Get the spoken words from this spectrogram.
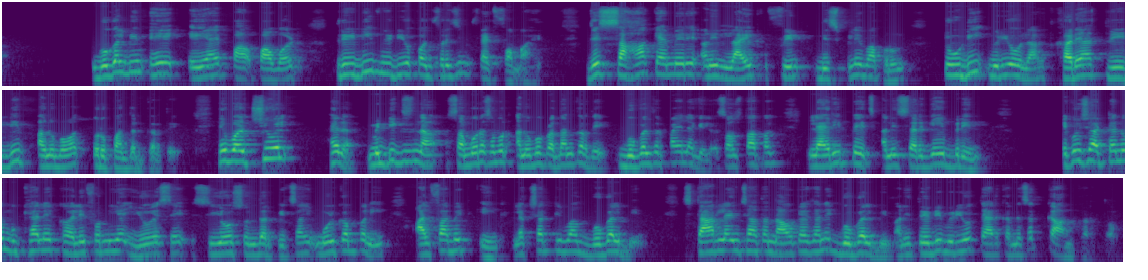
गुगल बीम हे एक A I powered three D video conferencing platform आहे. जे सहा कॅमेरे आणि लाइट फील्ड डिस्प्ले वापरून टू डी व्हिडिओला खऱ्या थ्री डी अनुभवात रूपांतर करते. हे व्हर्च्युअल है ना? मिटिंग्सना समोरासमोर अनुभव प्रदान करते. गुगल जर पाहायला गेलं संस्थापक लॅरी पेज आणि सर्गेई ब्रिन एकोणीसशे अठ्ठ्याण्णव मुख्यालय कॅलिफोर्निया युएसए सीओ सुंदर पिचाई मूळ कंपनी अल्फाबेट इंक लक्षात ठेवा गुगल बीम स्टारलाईनचं आता नाव काय झाले? गुगल बीम आणि थ्री डी व्हिडिओ तयार करण्याचं काम करतो.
